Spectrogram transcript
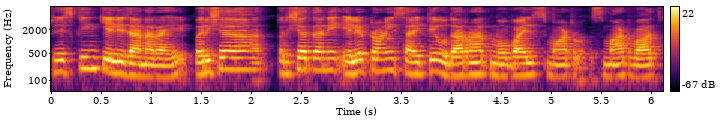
फ्रेस्किंग केली जाणार आहे. परीक्षा परिषदाने इलेक्ट्रॉनिक साहित्य उदाहरणार्थ mobile smart smart watch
